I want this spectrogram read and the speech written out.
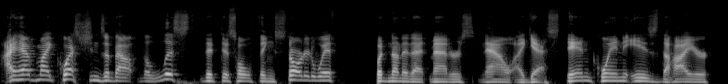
I have my questions about the list that this whole thing started with, but none of that matters now, I guess. Dan Quinn is the hire.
